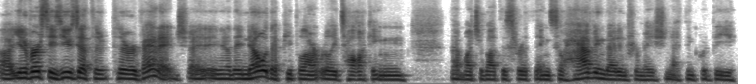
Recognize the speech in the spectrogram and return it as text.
uh, universities use that to, to their advantage you know they know that people aren't really talking that much about this sort of thing. So having that information, I think, would be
